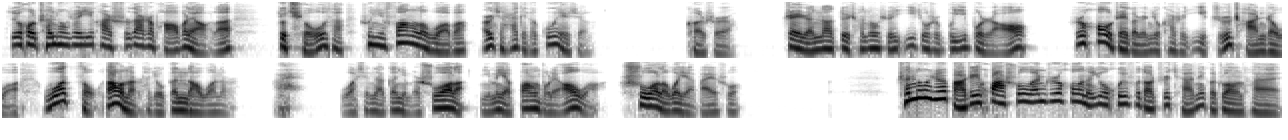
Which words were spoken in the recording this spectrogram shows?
最后陈同学一看实在是跑不了了，就求他说：“你放了我吧！”而且还给他跪下了。可是啊。这人呢，对陈同学依旧是不依不饶。之后，这个人就开始一直缠着我，我走到哪儿，他就跟到我哪儿。哎，我现在跟你们说了，你们也帮不了我，说了我也白说。陈同学把这话说完之后呢，又恢复到之前那个状态。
